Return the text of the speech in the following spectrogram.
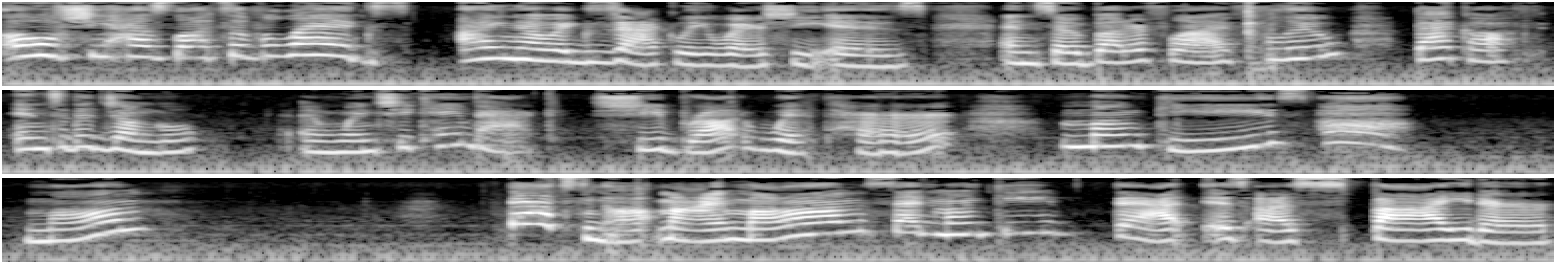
oh, she has lots of legs. I know exactly where she is. And so Butterfly flew back off into the jungle. And when she came back, she brought with her monkeys. Mom? That's not my mom, said Monkey. That is a spider.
